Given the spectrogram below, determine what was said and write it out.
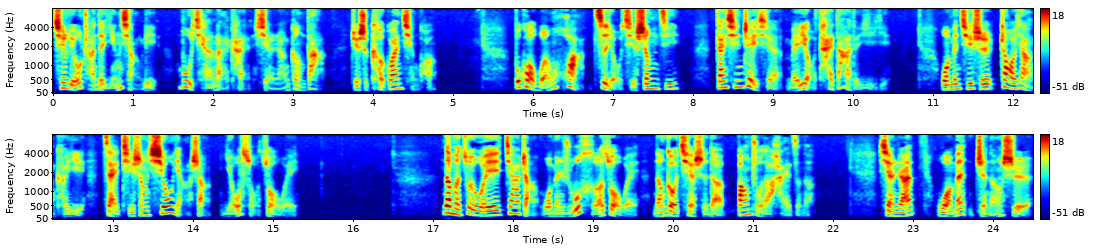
其流传的影响力目前来看显然更大，这是客观情况。不过文化自有其生机，担心这些没有太大的意义，我们其实照样可以在提升修养上有所作为。那么，作为家长，我们如何作为能够切实的帮助到孩子呢？显然，我们只能是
